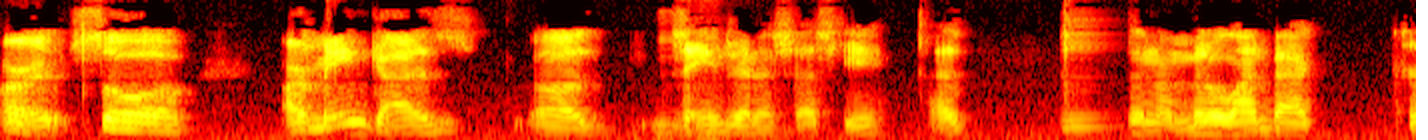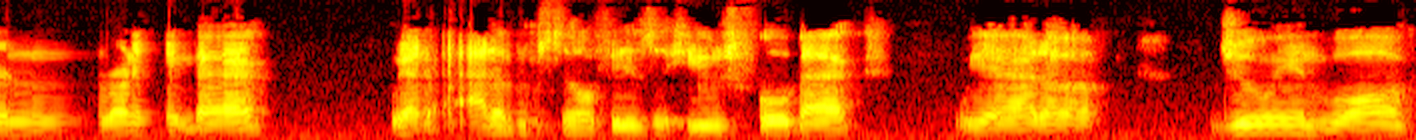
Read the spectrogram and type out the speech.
all right. So uh, our main guys, uh, Zane Januszewski as in the middle linebacker and running back. We had Adam Silphy as a huge fullback. We had uh, Julian Walk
